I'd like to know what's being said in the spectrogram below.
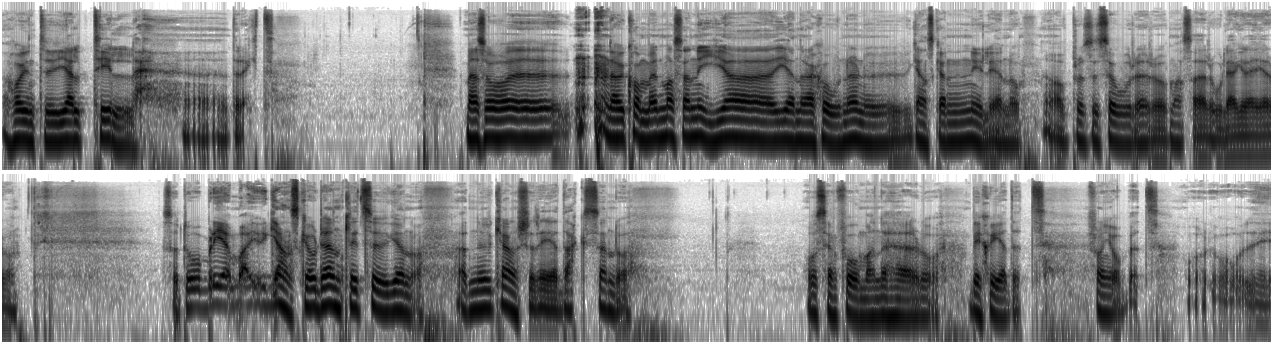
har ju inte hjälpt till eh, direkt. Men så det har ju kommit en massa nya generationer nu ganska nyligen då. Av processorer och massa roliga grejer. Så då blev man ju ganska ordentligt sugen då. Att nu kanske det är dags ändå. Och sen får man det här då beskedet från jobbet. Och, och det,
